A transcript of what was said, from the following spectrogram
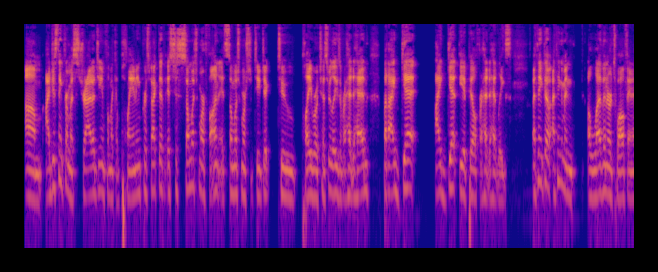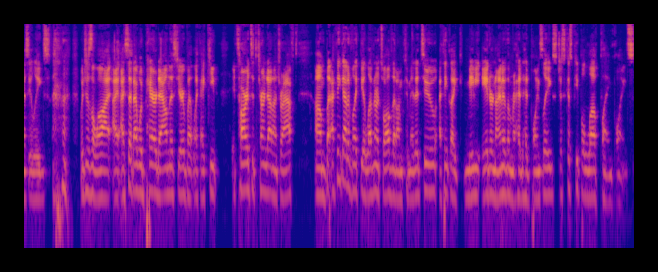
Um, I just think from a strategy and from like a planning perspective, it's just so much more fun. It's so much more strategic to play rotisserie leagues over head to head. But I get, I get the appeal for head to head leagues. I think, uh, I think I'm in 11 or 12 fantasy leagues, which is a lot. I, I said I would pare down this year, but like I keep, it's hard to turn down a draft. Um, but I think out of like the 11 or 12 that I'm committed to, I think like maybe eight or nine of them are head to head points leagues just because people love playing points.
